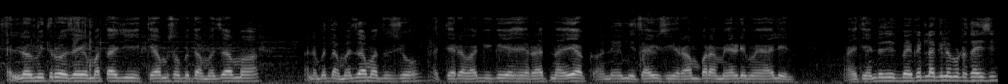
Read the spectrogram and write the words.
હેલો મિત્રો. જય માતાજી. કેમ છો? બધા મજામાં? અને બધા મજામાં જશો અત્યારે વાગી ગયા છે રાતના એક અને એમ જાવી છીએ રામપરા મેરડીમાં હાલીને. અહીંથી અંદાજિતભાઈ કેટલા કિલોમીટર થાય છે?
